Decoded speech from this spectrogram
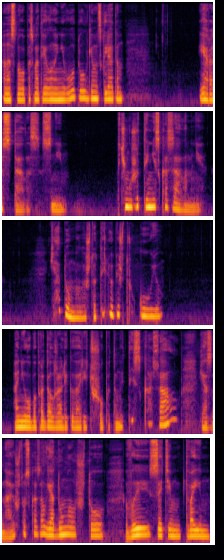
Она снова посмотрела на него долгим взглядом. Я рассталась с ним. Почему же ты не сказала мне? Я думала, что ты любишь другую. Они оба продолжали говорить шепотом. «И ты сказал?» «Я знаю, что сказал. Я думал, что вы с этим твоим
